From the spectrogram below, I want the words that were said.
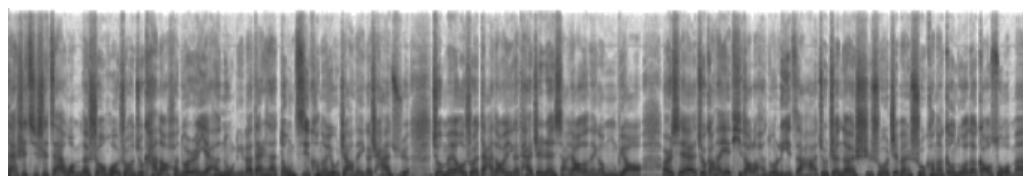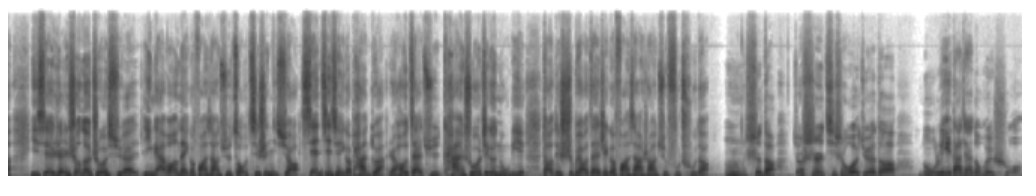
但是其实，在我们的生活中，就看到很多人也很努力了，但是他动机可能有这样的一个差距，就没有说达到一个他真正想要的那个目标。而且，就刚才也提到了很多例子哈，就真的是说这本书可能更多的告诉我们一些人生的哲学，应该往哪个方向去走。其实你需要先进行一个判断，然后再去看说这个努力到底是不是要在这个方向上去付出的。嗯，是的，就是其实我觉得努力大家都会说，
